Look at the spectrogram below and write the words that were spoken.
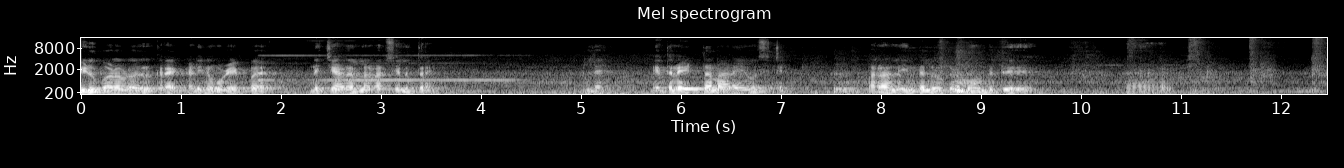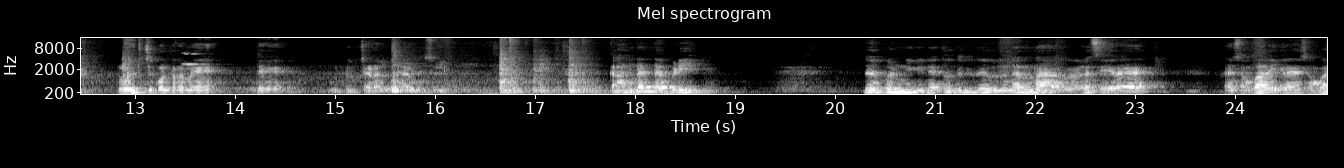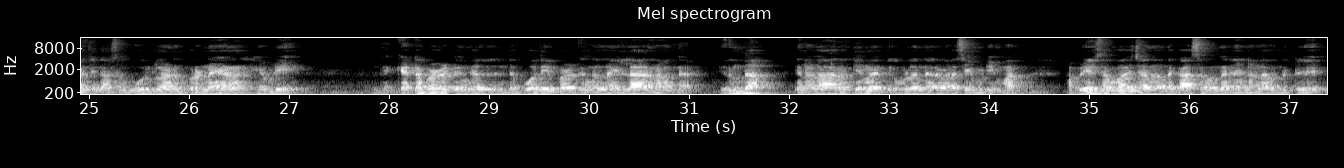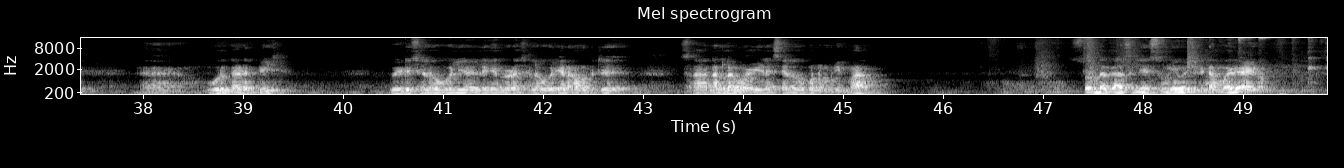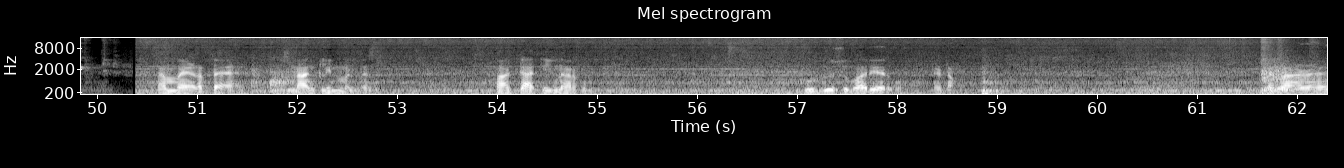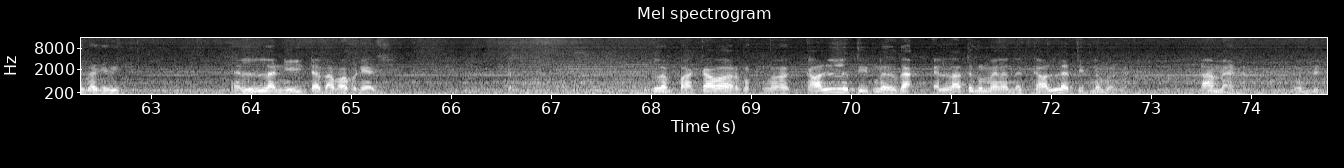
ஈடுபாடோடு இருக்கிறேன். கடின உழைப்பை இந்த சேனலில் நான் செலுத்துகிறேன் இல்லை எத்தனை நைட்டு தான் நானே யோசித்தேன் பரவாயில்ல இந்தளவுக்கு நம்ம வந்துட்டு முயற்சி பண்ணுறோமே இந்த யூடியூப் சேனலில் அப்படின்னு சொல்லி. கண்டென்ட் அப்படி. இது இப்போ இன்றைக்கி நேற்று வந்துட்டு இவ்வளோ நேரம் நான் வேலை செய்கிறேன் நான் சம்பாதிக்கிறேன் சம்பாதிச்ச காசு ஊருக்குலாம் அனுப்புகிறேன்னா எப்படி? இந்த கெட்ட பழக்கங்கள் இந்த போதை பழக்கங்கள்லாம் இல்லாதனால தான் இருந்தால் என்னால் ஆரோக்கியமாக இவ்வளோ நேரம் வேலை செய்ய முடியுமா? அப்படியே சம்பாதிச்சாலும் அந்த காசை வந்து நான் என்னால் வந்துட்டு ஊருக்கு அனுப்பி வீட்டு செலவுகளையோ இல்லை என்னோட செலவுகளையோ நான் வந்துட்டு ச- நல்ல வழியில் செலவு பண்ண முடியுமா? சொந்த காசுலேயே சூனி வச்சுக்கிட்ட மாதிரி ஆகிடும் நம்ம இடத்த நான் க்ளீன் பண்ணது. பார்க்க க்ளீனாக இருக்கும். புதுசு மாதிரியே இருக்கும் இடம். எல்லாம் அழகாக கழுவி எல்லாம் நீட்டாக தபா பண்ணியாச்சு. இல்லை பக்காவாக இருக்கும். நான் கல் தீட்டினது தான் எல்லாத்துக்கும் மேலே இந்த கல்லை தீட்டின தான் மேட்டர் எப்படி?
